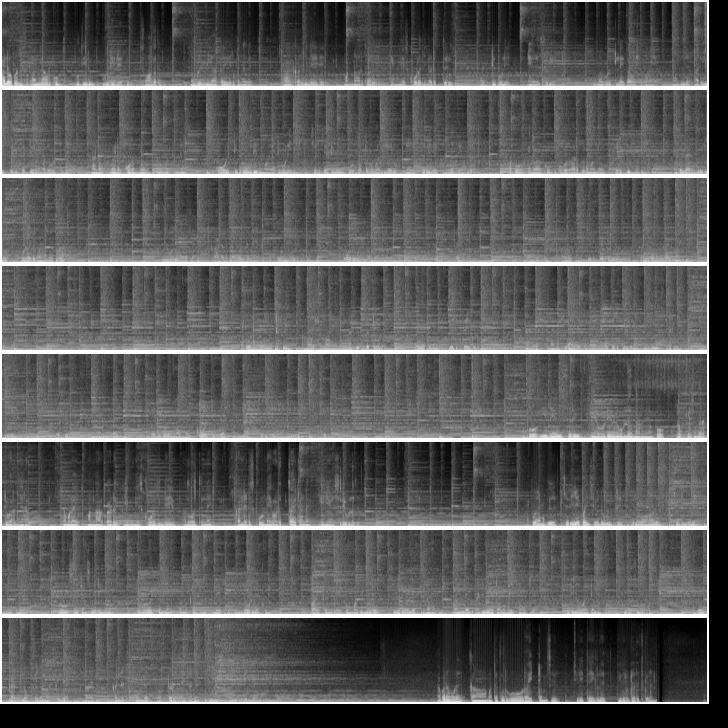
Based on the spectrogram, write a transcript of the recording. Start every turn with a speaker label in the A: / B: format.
A: Hello friends എല്ലാവർക്കും പുതിയൊരു വീഡിയോയിലേക്ക് സ്വാഗതം. നമ്മൾ ഇന്ന് യാത്ര ചെയ്തിരിക്കുന്നത് പാലക്കാട് ജില്ലയിലെ മണ്ണാർക്കാട് എം എസ് കോളേജിന്റെ അടുത്തൊരു അടിപൊളി നഴ്സറി ഉണ്ട്. നമ്മുടെ വീട്ടിലേക്ക് ആവശ്യമായ നല്ല അടിപൊളി ചെടിച്ചട്ടികളും അതുപോലെ തന്നെ നല്ല വില കുറഞ്ഞതും അതുപോലെ തന്നെ ക്വാളിറ്റി കൂടിയതുമായ അടിപൊളി ചെടിച്ചട്ടികളും പൂന്തോട്ടങ്ങളുമായിട്ടുള്ള ഒരു നഴ്സറിയിലേക്ക് ഇന്നത്തെ യാത്ര. അപ്പോൾ എല്ലാവർക്കും ഉപകാരപ്രദമെന്ന് കരുതുന്നു. ഇതെല്ലാവരും വീഡിയോ ഫുള്ളായിട്ട് കാണാൻ നോക്കുക. പന്തലും കാര്യങ്ങളും അപ്പോൾ നമ്മൾ വീട്ടിൽ ആവശ്യമായ എല്ലാ ചെടിച്ചട്ടികളും വെള്ളത്തിനും തന്നെ നമ്മൾ മനസ്സിലായിരിക്കുന്ന അപ്പോൾ ഈ നഴ്സറി എവിടെയാണ് ഉള്ളതെന്നാണ് ഞാൻ ഇപ്പോൾ ലൊക്കേഷൻ കറക്റ്റ് പറഞ്ഞുതരാം. നമ്മളെ മണ്ണാർക്കാട് എം ഇ എസ് കോളേജിന്റെയും അതുപോലെ തന്നെ കല്ലടി സ്കൂളിന്റെയും അടുത്തായിട്ടാണ് ഈ നഴ്സറി ഉള്ളത്. അപ്പോൾ നമുക്ക് ചെറിയ പൈസ കൊണ്ട് പോയിട്ട് ഒരുപാട് ചെടികളും അതുപോലെ തന്നെ ഫ്രൂട്ട്സ് ഐറ്റംസ് ചെടികളും അതുപോലെ തന്നെ നമുക്ക് വീട്ടിലേക്കും ഇൻഡോറിലേക്കും വാഴക്കണിലേക്കും മതിലിന്റെ സൈഡുകളിലൊക്കെ നമുക്ക് നല്ല അടിപൊളിയായിട്ട് അലങ്കരിക്കാൻ പറ്റിയ ചെടികളുമായിട്ട് നമുക്ക് തിരിച്ചു പോകാം. അപ്പോൾ കറക്റ്റ് ലൊക്കേഷൻ മാർക്കിന്റെ കല്ലെടുത്തുകൊണ്ട് നഴ്സറി അപ്പോൾ നമ്മൾ കാണാൻ പറ്റാത്ത ഒരുപാട് ഐറ്റംസ് ചെടിത്തൈകൾ ഇവരുടെ അടുത്തുകളുണ്ട്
